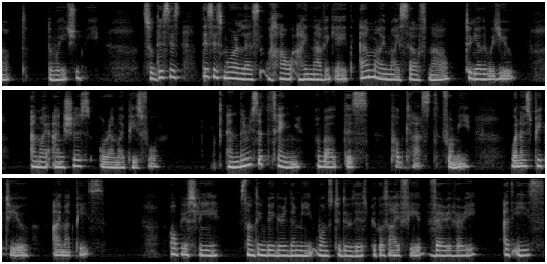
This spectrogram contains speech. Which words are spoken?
not the way it should be. So this is this is more or less how I navigate. Am I myself now together with you? Am I anxious or am I peaceful? And there is a thing about this podcast for me. When I speak to you, I'm at peace. Obviously, something bigger than me wants to do this because I feel very, very at ease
